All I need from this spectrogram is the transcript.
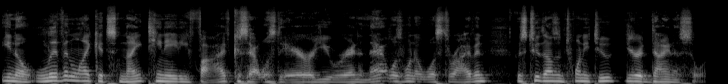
you know, living like it's 1985 because that was the era you were in and that was when it was thriving. If it was 2022, you're a dinosaur.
